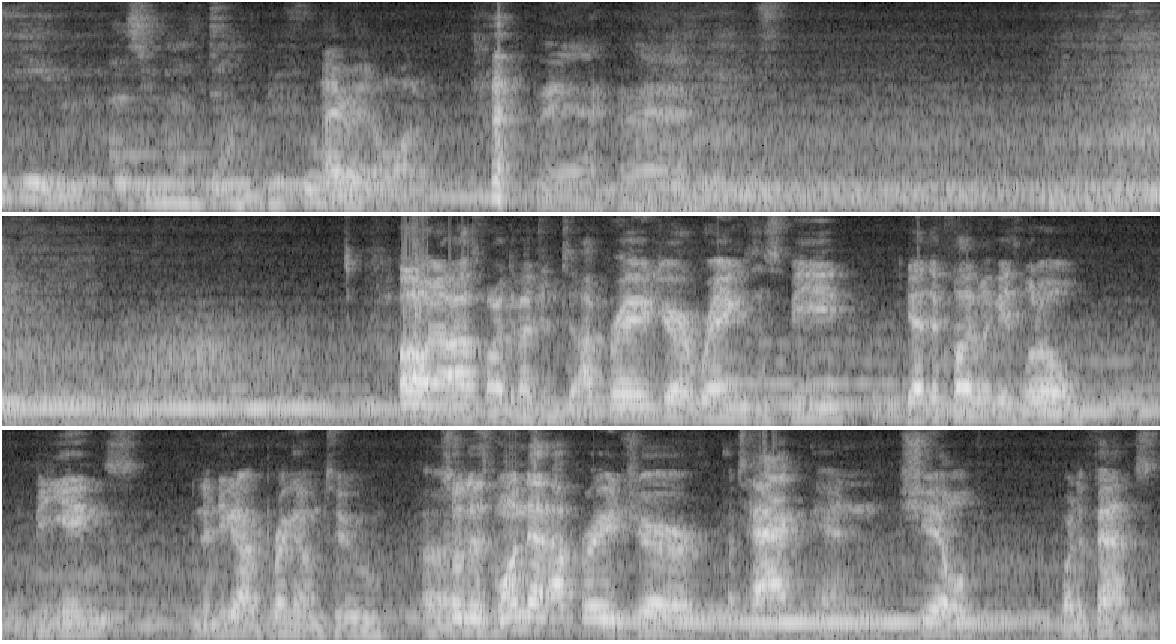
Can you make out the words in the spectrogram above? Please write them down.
Use the as you have done before. I really don't want to. Yeah. uh, Oh, and I also wanted to mention to upgrade your rings and speed, you have to collect like these little beings, and then you gotta bring them to. Alright. So there's one that upgrades your attack and shield or defense.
